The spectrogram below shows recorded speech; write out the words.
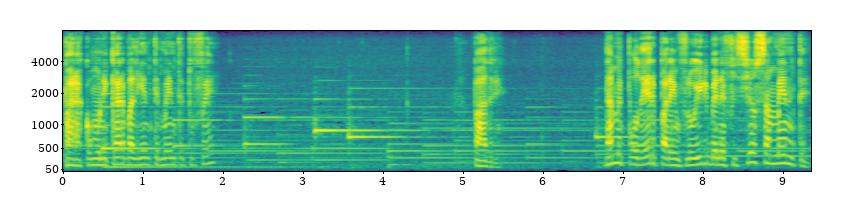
para comunicar valientemente tu fe? Padre, Dame poder para influir beneficiosamente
